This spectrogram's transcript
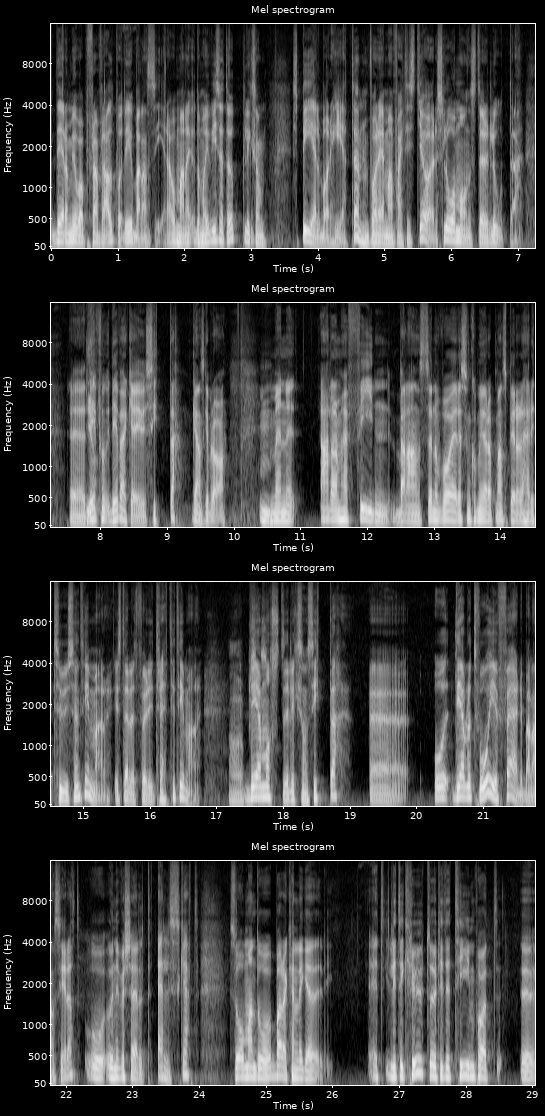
det de jobbar på framförallt på, det är att balansera. Och man har, de har ju visat upp liksom spelbarheten, vad det är man faktiskt gör. Slå monster, lota. Eh, det, Ja. fun- det verkar ju sitta ganska bra. Men eh, alla de här finbalansen och vad är det som kommer göra att man spelar det här i tusen timmar istället för i 30 timmar? Ja, Det måste liksom sitta. Eh, och Diablo 2 är ju färdigbalanserat och universellt älskat. Så om man då bara kan lägga ett, lite krut och ett litet team på att uh,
